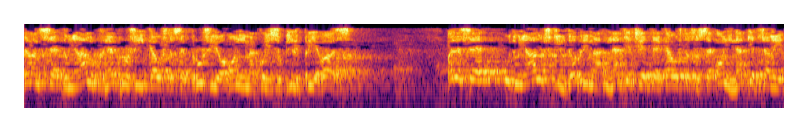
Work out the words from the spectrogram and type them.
da vam se dunjaluk ne pruži kao što se pružio onima koji su bili prije vas. Pa da se u dunjalučkim dobrima natječete kao što su se oni natjecali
